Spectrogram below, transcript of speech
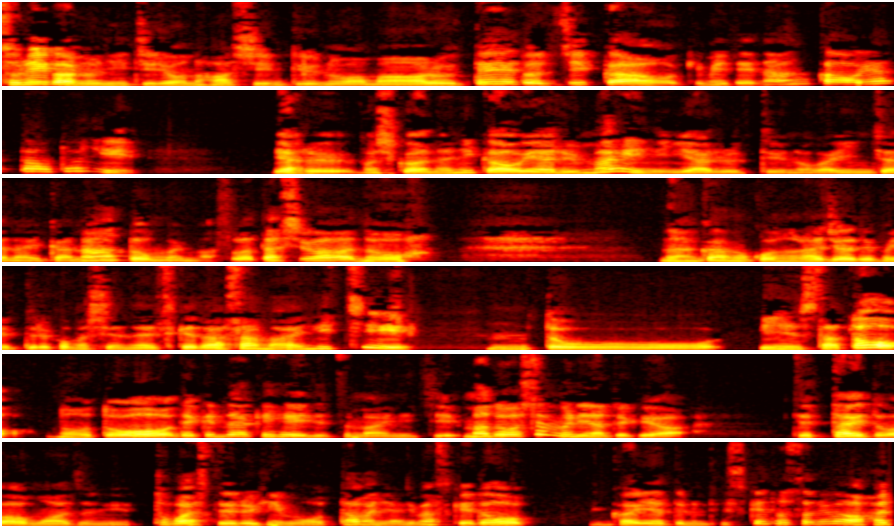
それ以外の日常の発信っていうのは、まあ、ある程度時間を決めて何かをやった後にやる、もしくは何かをやる前にやるっていうのがいいんじゃないかなと思います。私は、あの、何回もこのラジオでも言ってるかもしれないですけど、朝毎日、うんと、インスタとノートをできるだけ平日毎日、まあどうしても無理な時は絶対とは思わずに飛ばしてる日もたまにありますけど、回やってるんですけど、それは8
